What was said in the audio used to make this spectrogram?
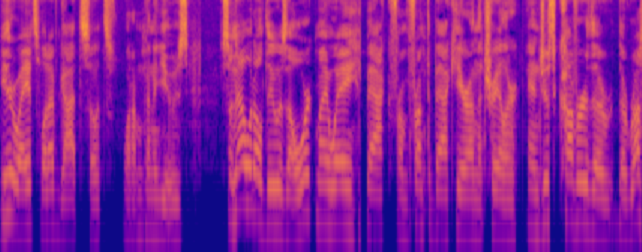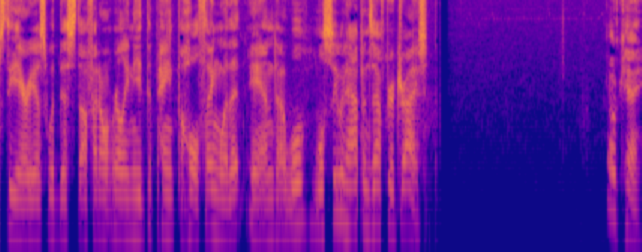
Either way, it's what I've got, so it's what I'm going to use. So now what I'll do is I'll work my way back from front to back here on the trailer and just cover the, the rusty areas with this stuff. I don't really need to paint the whole thing with it, and uh, we'll, we'll see what happens after it dries. Okay.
